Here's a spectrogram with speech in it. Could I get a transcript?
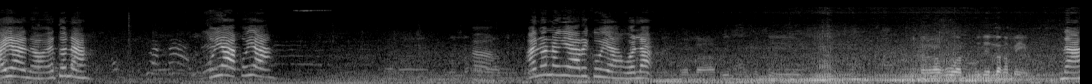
Ayan, oh, ito na. Kuya, kuya. Ah, ano nangyari, kuya? Wala. Nangakuha po nila kami. Na.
